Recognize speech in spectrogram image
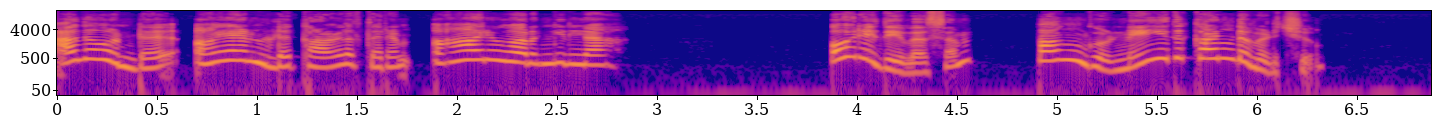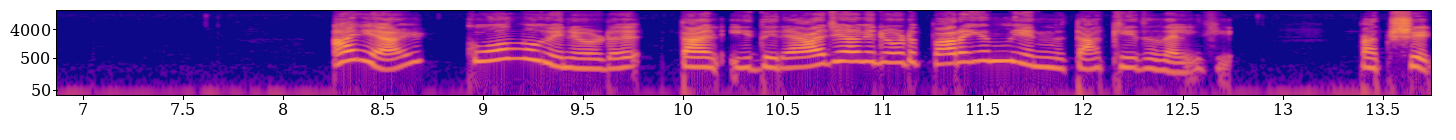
അതുകൊണ്ട് അയാളുടെ കള്ളത്തരം ആരും അറിഞ്ഞില്ല. ഒരു ദിവസം പങ്കുണ്ണി ഇത് കണ്ടുപിടിച്ചു. അയാൾ കോമുവിനോട് താൻ ഇത് രാജാവിനോട് പറയുന്നു എന്ന് താക്കീത് നൽകി. പക്ഷെ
